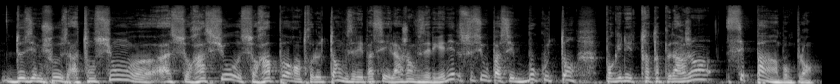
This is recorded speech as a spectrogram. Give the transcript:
Deuxième chose, attention euh, à ce ratio, ce rapport entre le temps que vous allez passer et l'argent que vous allez gagner, parce que si vous passez beaucoup de temps pour gagner très, très peu d'argent, c'est pas un bon plan.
